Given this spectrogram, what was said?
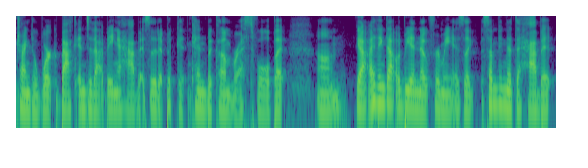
trying to work back into that being a habit so that it bec- can become restful. But um, yeah, I think that would be a note for me is like something that's a habit.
